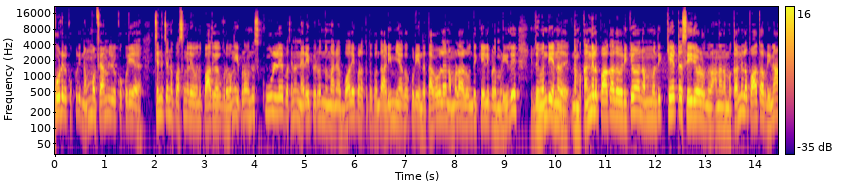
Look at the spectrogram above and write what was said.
கூட இருக்கக்கூடிய நம்ம ஃபேமிலியில் இருக்கக்கூடிய சின்ன சின்ன பசங்களை வந்து பாதுகாக்கப்படுவாங்க. இப்போலாம் வந்து ஸ்கூல்லே பார்த்திங்கன்னா நிறைய பேர் வந்து இந்த மாதிரி போதை பழக்கத்துக்கு வந்து அடிமையாகக்கூடிய இந்த தகவலை நம்மளால் வந்து கேள்விப்பட முடியுது. இது வந்து என்னது? நம்ம கண்ணில் பார்க்காத வரைக்கும் நம்ம வந்து கேட்ட செய்தியோடு இருந்தோம். ஆனால் நம்ம கண்ணில் பார்த்தோம் அப்படின்னா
